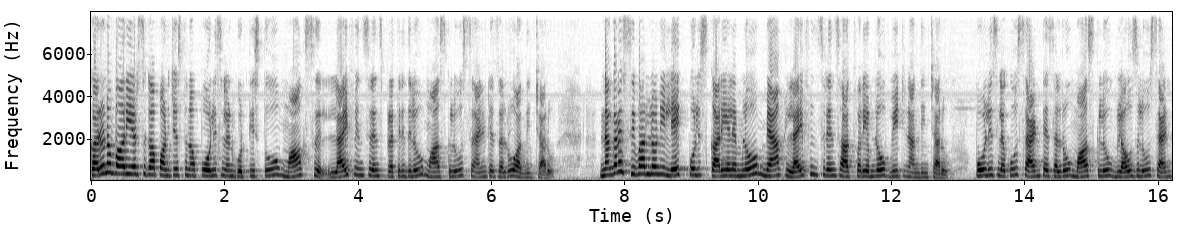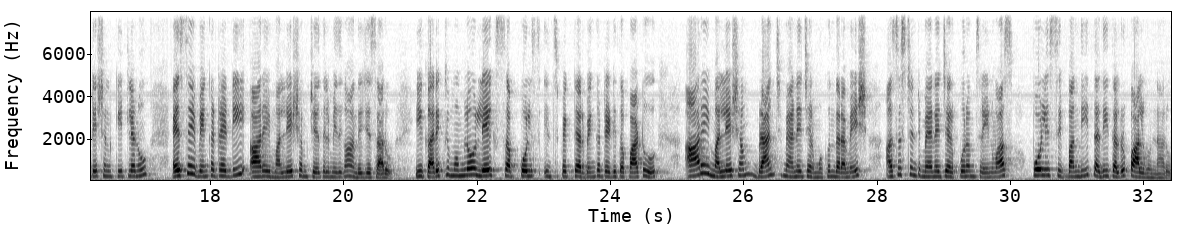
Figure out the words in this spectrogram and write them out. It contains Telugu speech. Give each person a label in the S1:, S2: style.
S1: కరోనా వారియర్స్గా పనిచేస్తున్న పోలీసులను గుర్తిస్తూ మాక్స్ లైఫ్ ఇన్సూరెన్స్ ప్రతినిధులు మాస్కులు శానిటైజర్లు అందించారు. నగర శివార్లోని లేక్ పోలీస్ కార్యాలయంలో మ్యాక్ లైఫ్ ఇన్సూరెన్స్ ఆధ్వర్యంలో వీటిని అందించారు. పోలీసులకు శానిటైజర్లు మాస్కులు గ్లౌజులు శానిటేషన్ కిట్లను ఎస్ఐ వెంకటరెడ్డి ఆర్ఐ మల్లేశం చేతుల మీదుగా అందజేశారు. ఈ కార్యక్రమంలో లేక్ సబ్ పోలీస్ ఇన్స్పెక్టర్ వెంకటరెడ్డితో పాటు RI Mallesham branch manager Mukunda Ramesh assistant manager Puram Srinivas police సిబ్బంది తదితరులు పాల్గొన్నారు.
